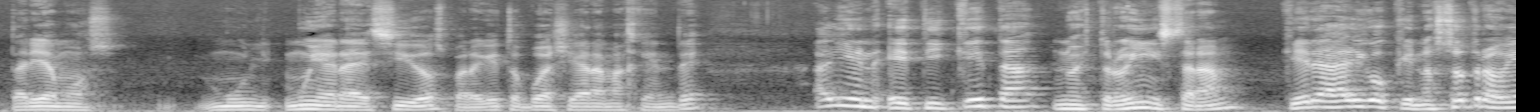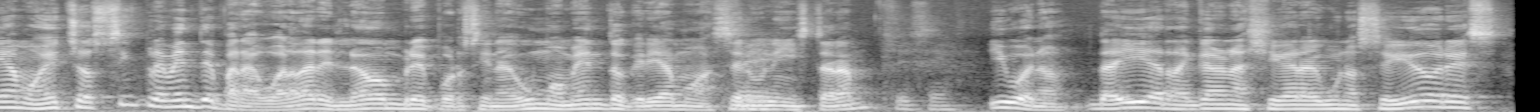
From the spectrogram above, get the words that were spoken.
estaríamos muy, muy agradecidos para que esto pueda llegar a más gente. Alguien etiqueta nuestro Instagram, que era algo que nosotros habíamos hecho simplemente para guardar el nombre por si en algún momento queríamos hacer Sí. un Instagram. Sí, sí. Y bueno, de ahí arrancaron a llegar algunos seguidores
